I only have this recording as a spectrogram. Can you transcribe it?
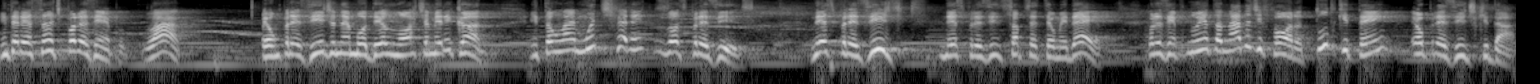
Interessante, por exemplo, lá é um presídio né, modelo norte-americano. Então lá é muito diferente dos outros presídios. Nesse presídio, nesse presídio, só para você ter uma ideia, por exemplo, não entra nada de fora, tudo que tem é o presídio que dá.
